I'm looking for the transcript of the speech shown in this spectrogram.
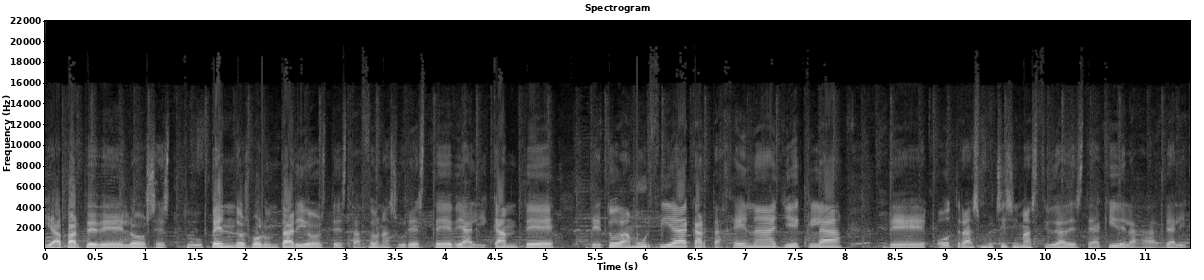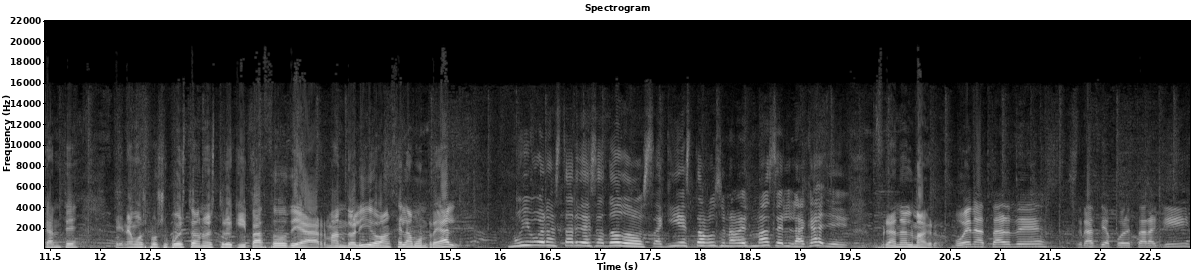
Y aparte de los estupendos voluntarios de esta zona sureste, de Alicante, de toda Murcia, Cartagena, Yecla, de otras muchísimas ciudades de aquí, de, la, de Alicante, tenemos por supuesto a nuestro equipazo de Armando Lío, Ángela Monreal, Muy buenas tardes a todos. Aquí estamos una vez más en la calle. Fran Almagro, Buenas tardes, gracias por estar aquí,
